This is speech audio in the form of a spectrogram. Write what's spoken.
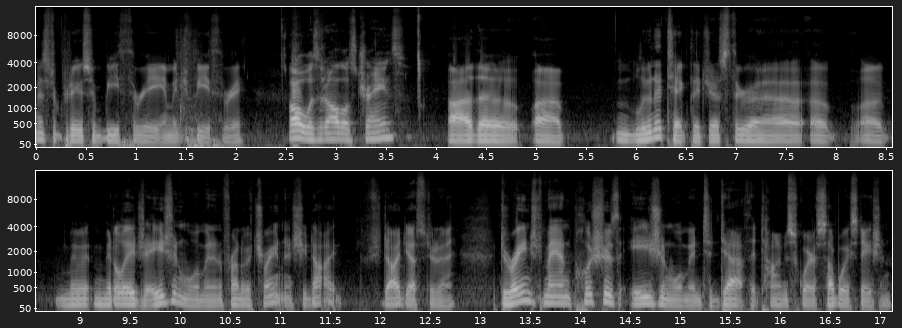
Mr. Producer, B3, image B3. Oh, was it all those trains? Uh, the uh, lunatic that just threw a, a, a mi- middle-aged Asian woman in front of a train and she died. She died yesterday. Deranged man pushes Asian woman to death at Times Square subway station.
